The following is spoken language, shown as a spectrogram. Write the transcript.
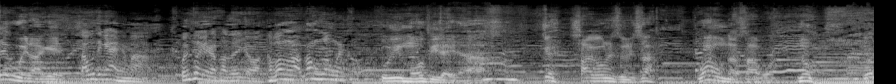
တည်းဝင်လာခဲ့တယ်စားဖို့တင်ရတယ်မှာဝင်းခွင့်ရတဲ့ခေါင်းစဲကြောကဘာမှမအကောင်းဆုံးပဲကိုကြီးမောပြလိုက်တာကဲစားကောင်းနေဆိုရင်စားဝမ်းအောင်သာစားပေါ့နော်ရော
